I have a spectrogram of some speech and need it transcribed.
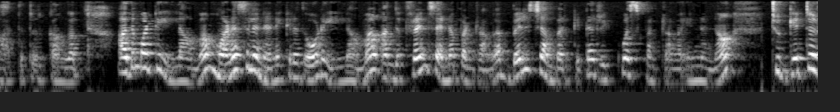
பார்த்துட்டு இருக்காங்க. அது மட்டும் இல்லாம மனசுல நினைக்கிறதோட இல்லாம அந்த ஃப்ரெண்ட்ஸ் என்ன பண்றாங்க? பெல் சாம்பர் கிட்ட ரிக்வஸ்ட் பண்றாங்க. என்னன்னா to get a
